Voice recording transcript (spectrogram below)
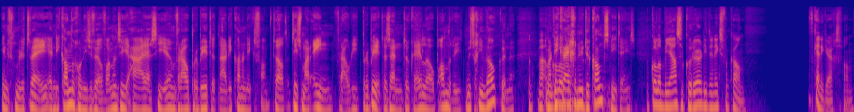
in de Formule 2 en die kan er gewoon niet zoveel van. Dan zie je, ah ja, zie je, een vrouw probeert het. Nou, die kan er niks van. Terwijl het is maar één vrouw die het probeert. Er zijn natuurlijk een hele hoop anderen die het misschien wel kunnen. Maar, Maar die krijgen nu de kans niet eens. een Colombiaanse coureur die er niks van kan. Dat ken ik ergens van.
